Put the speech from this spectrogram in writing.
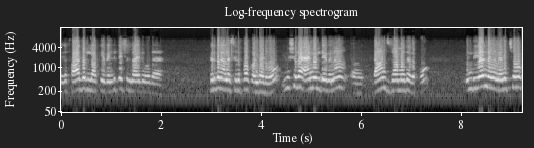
எங்க ஃபாதர் லாக்கே வெங்கடேஷன் நாயுடுவோட பிறந்த நாளை சிறப்பாக கொண்டாடுவோம் யூஸ்வலாக ஆனுவல் டேனா டான்ஸ் ட்ராமா தான் வைப்போம் இந்த இயர் நாங்கள் நினைச்சோம்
